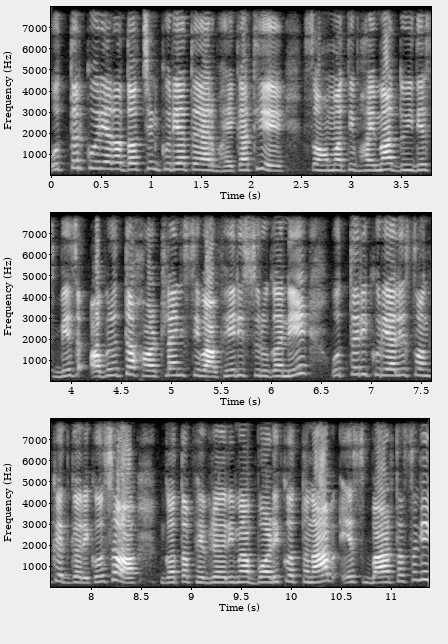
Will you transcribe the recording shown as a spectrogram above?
उत्तर कोरिया र दक्षिण कोरिया तयार भएका थिए। सहमति भएमा दुई देश बीच अवरुद्ध हटलाइन सेवा फेरि सुरु गर्ने उत्तरी कोरियाले संकेत गरेको छ। गत फेब्रुअरीमा बढेको तनाव यस वार्तासँगै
